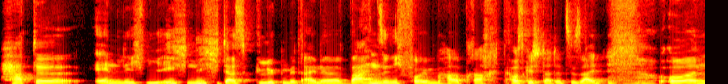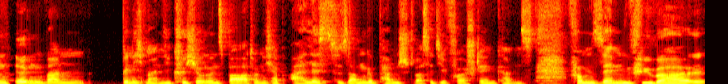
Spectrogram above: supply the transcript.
hatte ähnlich wie ich nicht das Glück, mit einer wahnsinnig vollen Haarpracht ausgestattet zu sein. Und irgendwann bin ich mal in die Küche und ins Bad und ich habe alles zusammengepanscht, was du dir vorstellen kannst. Vom Senf über äh,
